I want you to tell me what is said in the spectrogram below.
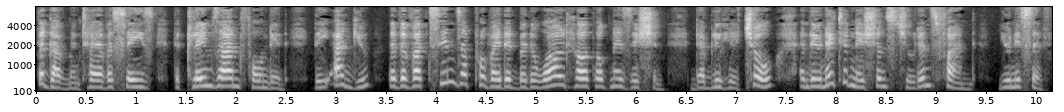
The government, however, says the claims are unfounded. They argue that the vaccines are provided by the World Health Organization, WHO, and the United Nations Children's Fund, UNICEF.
